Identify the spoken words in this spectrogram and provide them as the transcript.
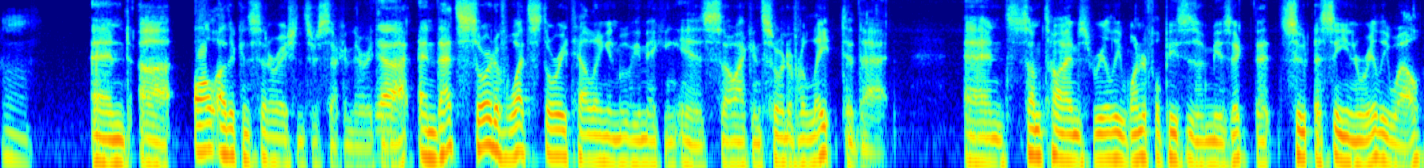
Hmm. And uh, all other considerations are secondary to yeah. that. And that's sort of what storytelling and movie making is. So I can sort of relate to that and sometimes really wonderful pieces of music that suit a scene really well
